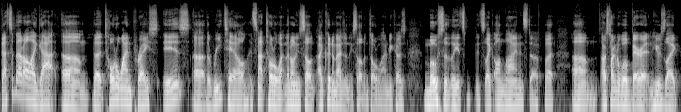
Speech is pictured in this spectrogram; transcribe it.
That's about all I got. Um, the total wine price is uh, the retail. It's not total wine. They don't even sell. I couldn't imagine they sell it in total wine because mostly it's it's like online and stuff. But um, I was talking to Will Barrett and he was like,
